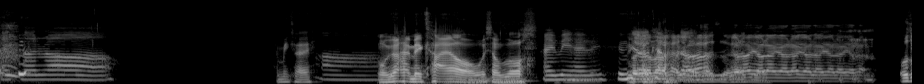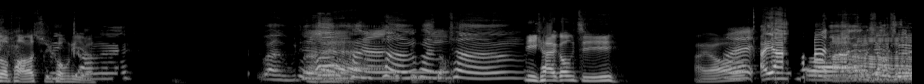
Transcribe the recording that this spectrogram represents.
太强了。还没开，啊！我刚还没开哦，我想说，还没还没，有你了有了有了，有了，有了，有了，有了，有了。我怎么跑到虚空里了？万无敌对哦，很啊疼很疼，避开攻击，哎呦，哎，哎呀，啊下去啊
